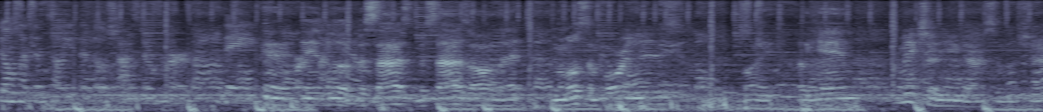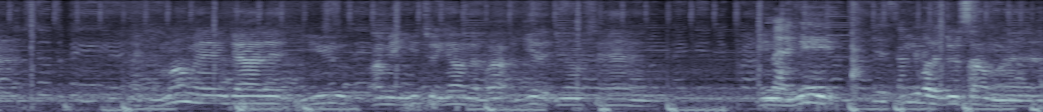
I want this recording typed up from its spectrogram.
Don't let them tell you that those shots don't hurt. They And, hurt and like, look, you know. besides besides all that, the most important is like again, make sure you got some insurance. If your mama ain't got it, you I mean you too young to buy, get it, you know what I'm saying? And, you know me, Medicaid is something you better do something, man.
